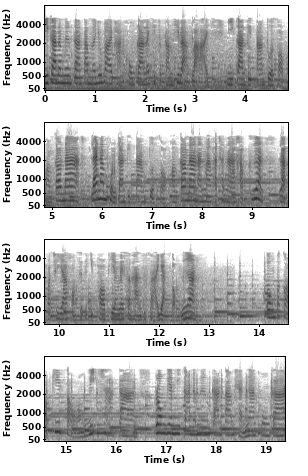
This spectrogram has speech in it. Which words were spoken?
มีการดำเนินการตามนโยบายผ่านโครงการและกิจกรรมที่หลากหลาย มีการติดตามตรวจสอบความก้าวหน้า และนำผลการติดตามตรวจสอบความก้าวหน้านั้นมาพัฒนาขับเคลื่อนหลักปรัชญาของเศรษฐกิจพอเพียงในสถานศึกษาอย่างต่อเนื่ององค์ประกอบที่ 2 วิชาการ โรงเรียนมีการดำเนินการตามแผนงานโครงการ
